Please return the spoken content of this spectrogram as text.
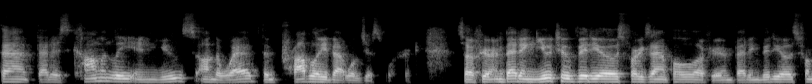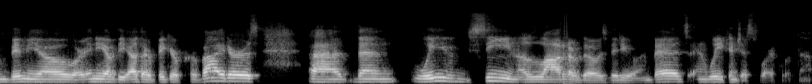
that, that is commonly in use on the web, then probably that will just work. So if you're embedding YouTube videos, for example, or if you're embedding videos from Vimeo or any of the other bigger providers, uh, then we've seen a lot of those video embeds, and we can just work with them.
